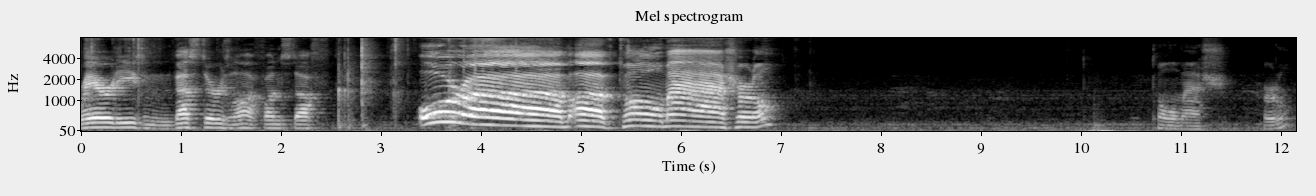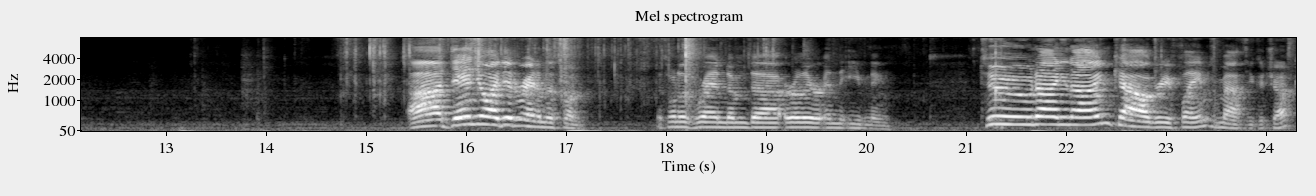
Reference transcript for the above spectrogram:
rarities and investors and all that fun stuff. Aurum of Tomas Hertl. Tomas Hertl. Uh, Daniel, I did random this one. This one was randomed uh, earlier in the evening. 299 Calgary Flames, Matthew Tkachuk.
